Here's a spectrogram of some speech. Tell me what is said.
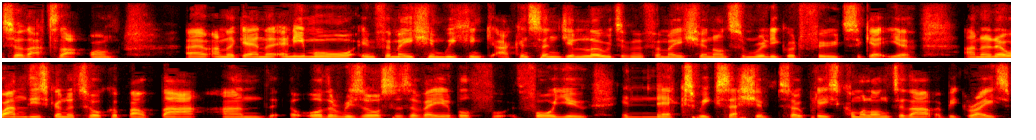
So that's that one. Uh, and again, any more information we can, I can send you loads of information on some really good foods to get you. And I know Andy's going to talk about that and other resources available for, for you in next week's session. So please come along to that. It'd be great.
